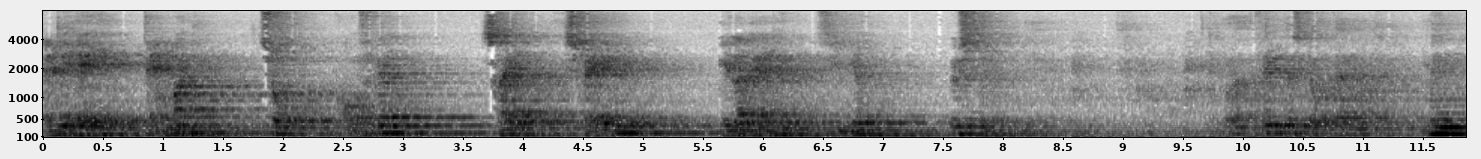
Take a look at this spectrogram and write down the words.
Er det A. Danmark, 2. Portugal, 3. Spanien, eller er det 4. Østrig? Det var fedt, at stå Danmark. Men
